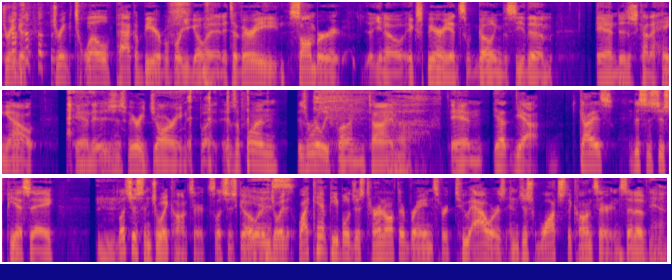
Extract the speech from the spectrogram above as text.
drink a drink twelve pack of beer before you go in. It's a very somber, you know, experience going to see them and to just kind of hang out. And it was just very jarring, but it was a fun. It was a really fun time. and yeah, yeah, guys, this is just PSA. Let's just enjoy concerts. Let's just go and enjoy Yes. it. Why can't people just turn off their brains for two hours and just watch the concert instead of Yeah.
